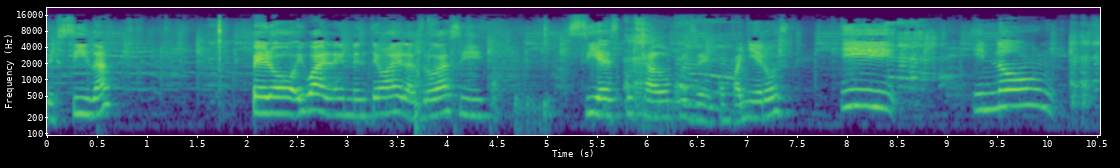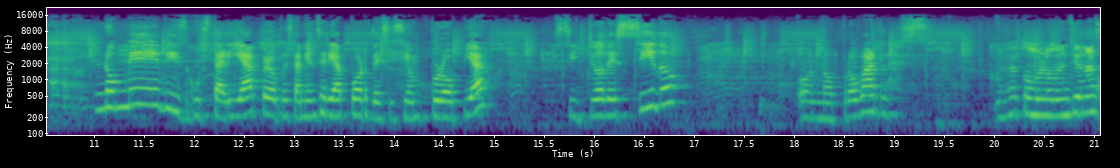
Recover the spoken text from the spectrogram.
decida pero igual en el tema de las drogas sí sí he escuchado pues de compañeros y, y no, no me disgustaría, pero pues también sería por decisión propia si yo decido o no probarlas. O sea, como lo mencionas,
